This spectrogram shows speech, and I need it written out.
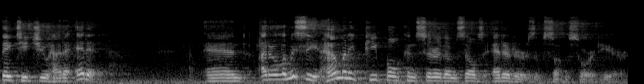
They teach you how to edit. And I don't, let me see, how many people consider themselves editors of some sort here?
